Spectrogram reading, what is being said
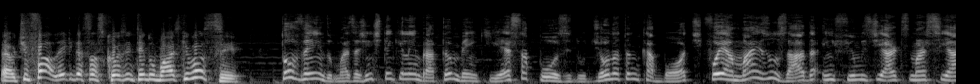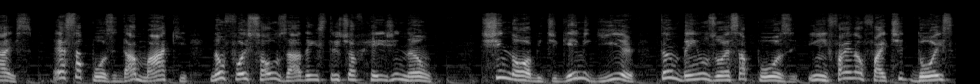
É, eu te falei que dessas coisas eu entendo mais que você. Tô vendo, mas a gente tem que lembrar também que essa pose do Jonathan Cabot foi a mais usada em filmes de artes marciais. Essa pose da Maki não foi só usada em Street of Rage não. Shinobi de Game Gear também usou essa pose. E em Final Fight 2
